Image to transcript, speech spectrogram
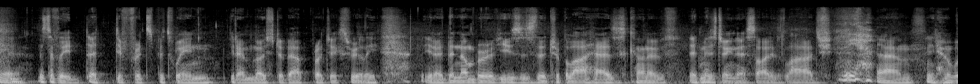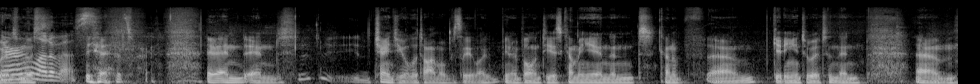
Yeah, there's definitely a difference between you know most of our projects. Really, you know the number of users that Triple R has, kind of administering their site is large. Yeah. um, you know, There are a lot of us. Yeah, that's right. And and changing all the time. Obviously, like you know, volunteers coming in and kind of um, getting into it, and then. Um,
